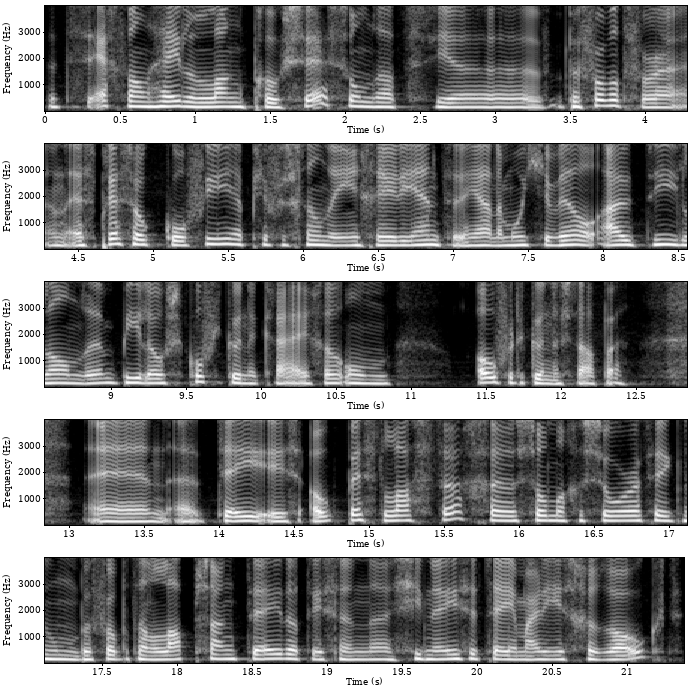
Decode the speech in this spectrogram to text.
het is echt wel een hele lang proces. Omdat je bijvoorbeeld voor een espresso koffie heb je verschillende ingrediënten. Ja, dan moet je wel uit die landen biologische koffie kunnen krijgen om over te kunnen stappen. En uh, thee is ook best lastig. Uh, sommige soorten, ik noem bijvoorbeeld een lapsang thee. Dat is een uh, Chinese thee, maar die is gerookt.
